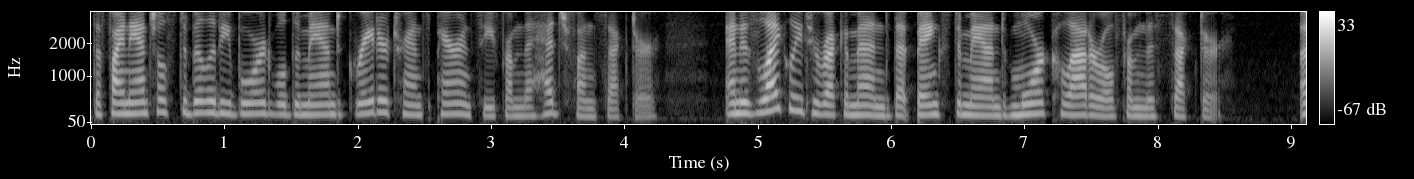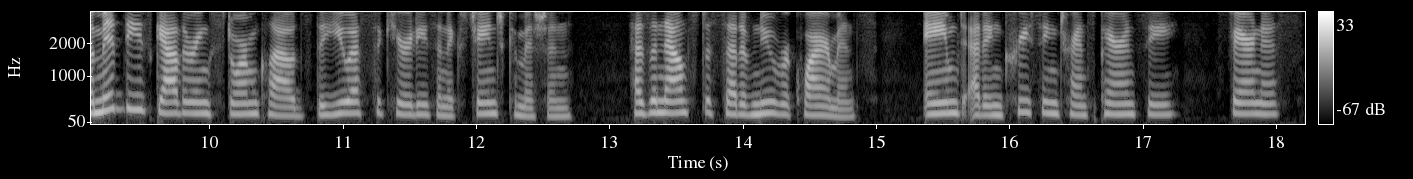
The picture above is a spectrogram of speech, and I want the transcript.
the Financial Stability Board will demand greater transparency from the hedge fund sector and is likely to recommend that banks demand more collateral from this sector. Amid these gathering storm clouds, the U.S. Securities and Exchange Commission has announced a set of new requirements aimed at increasing transparency, fairness,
